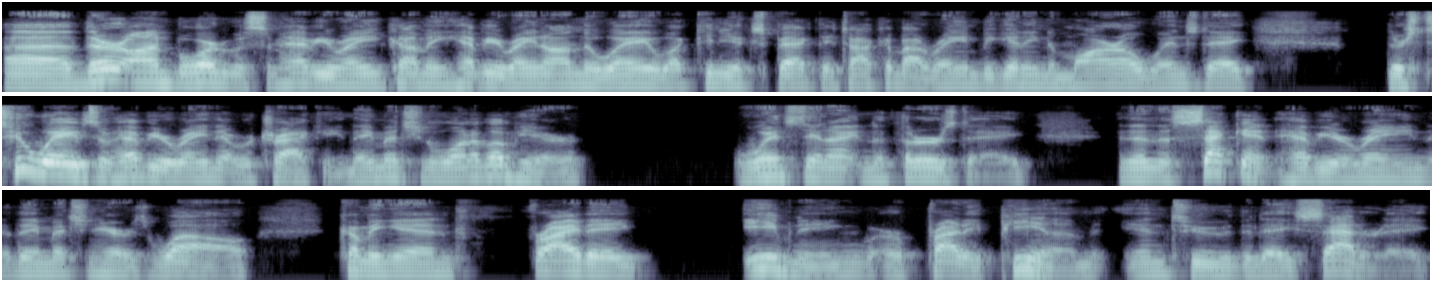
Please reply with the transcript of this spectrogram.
uh, they're on board with some heavy rain coming, heavy rain on the way. What can you expect? They talk about rain beginning tomorrow, Wednesday. There's two waves of heavier rain that we're tracking. They mentioned one of them here, Wednesday night and the Thursday. And then the second heavier rain they mentioned here as well, coming in Friday evening or Friday PM into the day Saturday.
